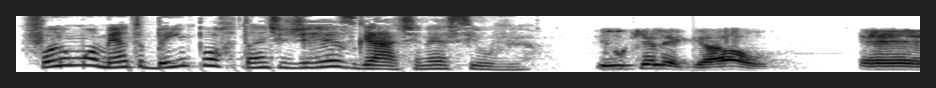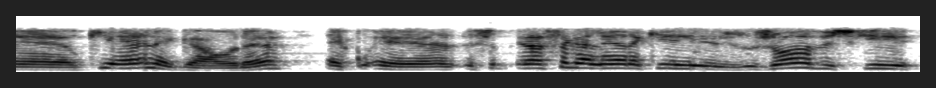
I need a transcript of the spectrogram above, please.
Foi um momento bem importante de resgate, né, Silvio? E o que é legal é, o que é legal, né? É, é, essa galera que, jovens que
